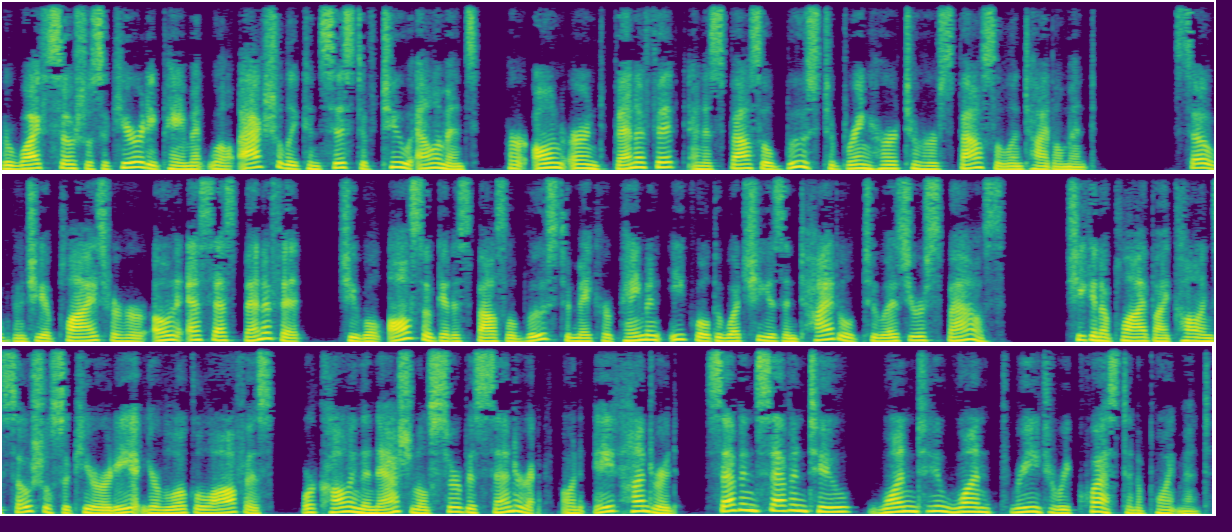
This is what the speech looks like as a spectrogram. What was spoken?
Your wife's Social Security payment will actually consist of two elements her own earned benefit and a spousal boost to bring her to her spousal entitlement. So, when she applies for her own SS benefit, she will also get a spousal boost to make her payment equal to what she is entitled to as your spouse. She can apply by calling Social Security at your local office or calling the National Service Center on 800 772 1213 to request an appointment.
